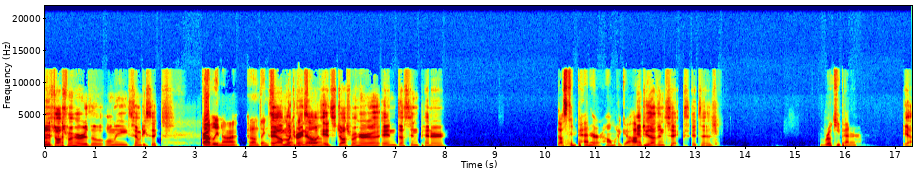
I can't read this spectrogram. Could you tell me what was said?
Is Josh Maher the only 76? Probably not. I don't think so. Yeah, I'm I looking right think now. so. It's Josh Mahura and Dustin Penner Dustin Penner. Oh my god. in 2006. It says, Rookie Penner. Yeah,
